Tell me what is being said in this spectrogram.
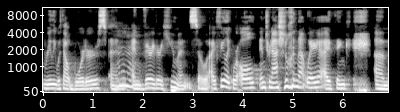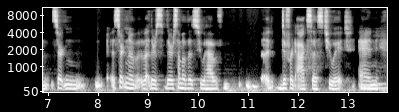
really without borders and, mm. and very, very human. So I feel like we're all international in that way. I think um, certain certain of there's there's some of us who have different access to it, and mm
